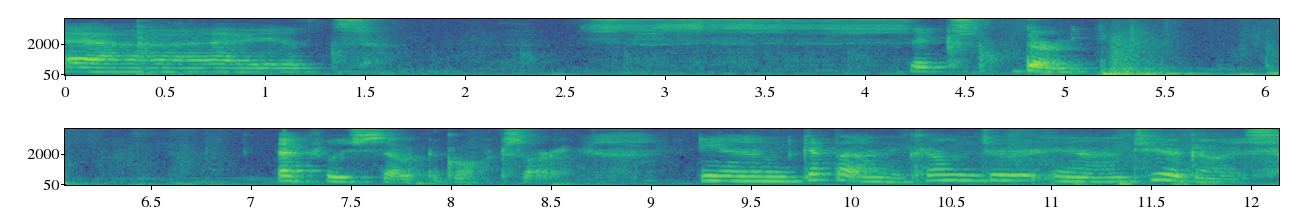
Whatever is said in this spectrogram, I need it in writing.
at 6.30 actually 7 o'clock sorry. And get that on your calendar and here guys.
